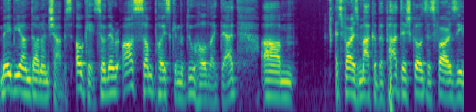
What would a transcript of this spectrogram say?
may be undone on Shabbos. Okay, so there are some places can do hold like that. Um, as far as Makabe Patish goes, as far as the,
